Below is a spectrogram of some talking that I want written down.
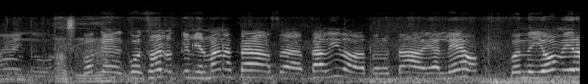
Ay, no. Así Porque es. con solo que mi hermana está, o sea, está viva, va, pero está allá lejos. Cuando yo miro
